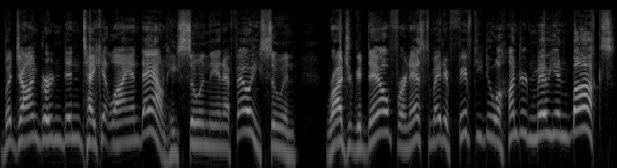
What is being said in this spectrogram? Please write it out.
But Jon Gruden didn't take it lying down. He's suing the NFL. He's suing Roger Goodell for an estimated 50 to 100 million bucks.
